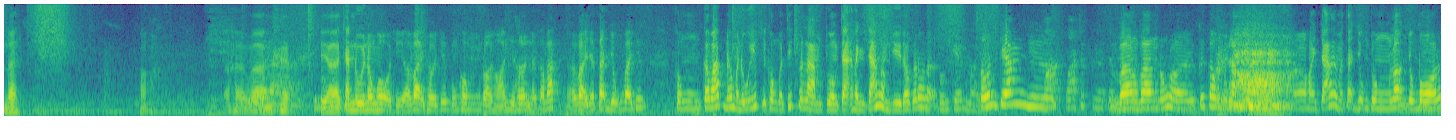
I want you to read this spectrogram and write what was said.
Đây. Đó. vâng. thì uh, chăn nuôi nông hộ chỉ ở vậy thôi chứ cũng không đòi hỏi gì hơn nữa các bác ở vậy cho tận dụng vậy chứ không các bác nếu mà nuôi ít thì không cần thích phải làm chuồng trại hoành tráng làm gì đâu cái đó là tốn kém mà tốn kém như quá quá sức mình. vâng vâng đúng rồi. Cái công mình làm uh, hoành tráng thì mình tận dụng chuồng lợn chuồng bò đó.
